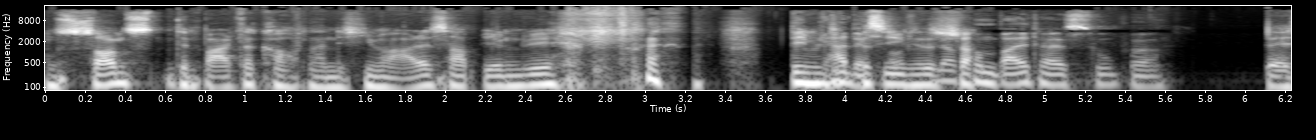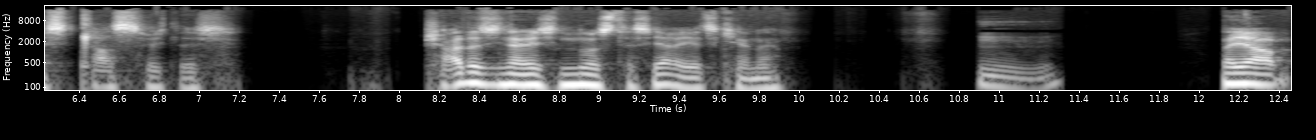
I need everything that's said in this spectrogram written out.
und sonst, den Balter kaufen eigentlich immer alles ab irgendwie. Dem ja, der Schauspieler vom Balter ist super. Der ist klasse, wirklich. Schade, dass ich ihn eigentlich nur aus der Serie jetzt kenne. Hm. Naja,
